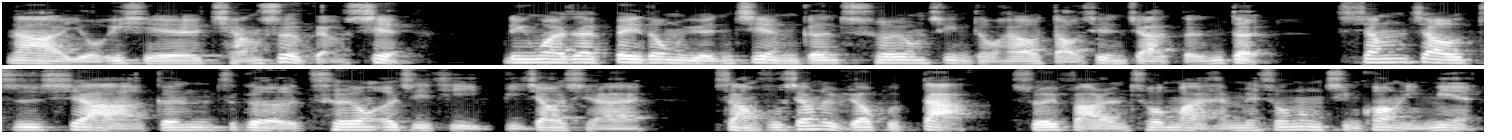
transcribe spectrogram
那有一些强势表现。另外，在被动元件跟车用镜头还有导线架等等，相较之下，跟这个车用二极体比较起来，涨幅相对比较不大，所以法人筹码还没松动情况里面，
